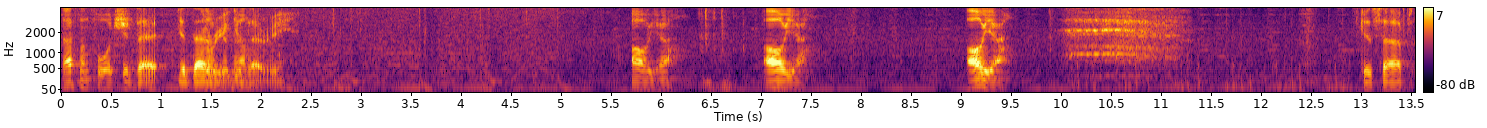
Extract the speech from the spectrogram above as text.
That's unfortunate. Get that. Get that re. Get that re. Oh yeah. Oh yeah. Oh yeah. Get sapped.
